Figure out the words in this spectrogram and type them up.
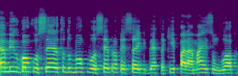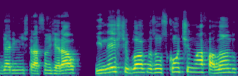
Meu amigo concurseiro, tudo bom com você? Professor Egberto aqui para mais um bloco de administração geral. E neste bloco nós vamos continuar falando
